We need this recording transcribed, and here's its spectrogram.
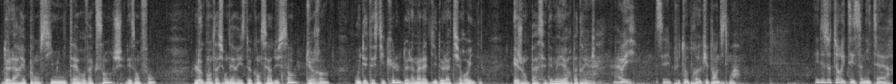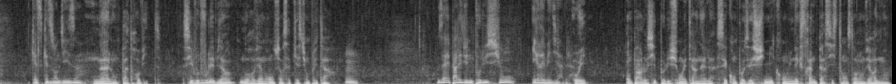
de la réponse immunitaire aux vaccins chez les enfants, l'augmentation des risques de cancer du sein, du rein ou des testicules, de la maladie de la thyroïde, et j'en passe et des meilleurs, Patrick. Ah oui, c'est plutôt préoccupant, dites-moi. Et les autorités sanitaires, qu'est-ce qu'elles en disent? N'allons pas trop vite. Si vous le voulez bien, nous reviendrons sur cette question plus tard. Hmm. Vous avez parlé d'une pollution irrémédiable. Oui. On parle aussi de pollution éternelle. Ces composés chimiques ont une extrême persistance dans l'environnement.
